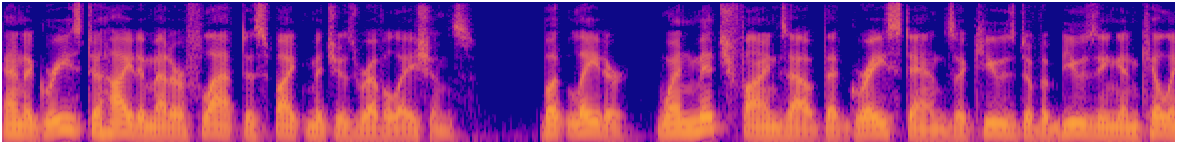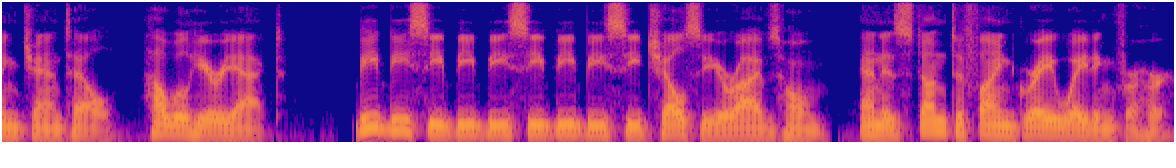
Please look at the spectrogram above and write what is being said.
and agrees to hide him at her flat despite Mitch's revelations. But later, when Mitch finds out that Gray stands accused of abusing and killing Chantelle, how will he react? BBC BBC BBC Chelsea arrives home and is stunned to find Gray waiting for her.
